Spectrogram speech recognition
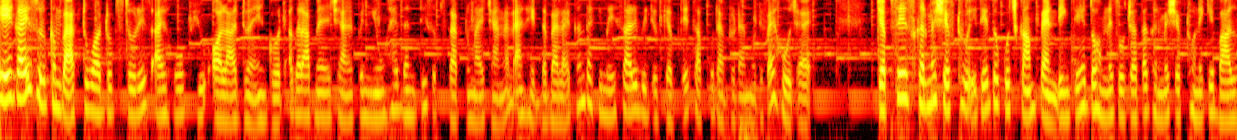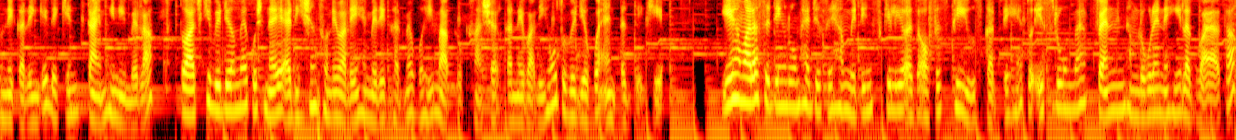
Hey guys welcome back to wardrobe stories I hope you all are doing good अगर आप मेरे channel पे new है then please subscribe to my channel and hit the bell icon ताकि मेरी सारी video की updates आपको टाइम टू टाइम नोटिफाई हो जाए। जब से इस घर में शिफ्ट हुए थे तो कुछ काम पेंडिंग थे तो हमने सोचा था घर में शिफ्ट होने के बाद उन्हें करेंगे, लेकिन टाइम ही नहीं मिला। तो आज की वीडियो में कुछ नए एडिशंस होने वाले हैं मेरे घर में, वही मैं आप लोग के साथ शेयर करने वाली हूँ। तो वीडियो को एंड तक देखिए। ये हमारा सिटिंग रूम है, जिसे हम मीटिंग्स के लिए एज ऑफ़िस भी यूज़ करते हैं। तो इस रूम में फ़ैन हम लोगों ने नहीं लगवाया था।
